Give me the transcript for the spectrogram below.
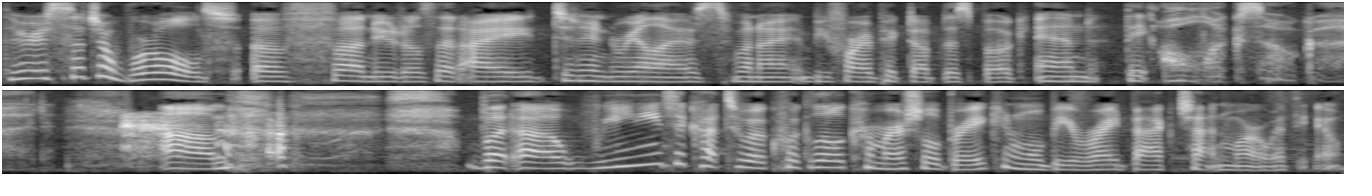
There is such a world of uh, noodles that I didn't realize when I before I picked up this book, and they all look so good. Um, but uh, we need to cut to a quick little commercial break, and we'll be right back chatting more with you.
